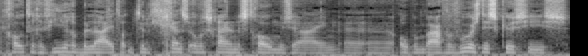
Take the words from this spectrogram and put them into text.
grote rivierenbeleid, wat natuurlijk grensoverschrijdende stromen zijn, openbaar vervoersdiscussies.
